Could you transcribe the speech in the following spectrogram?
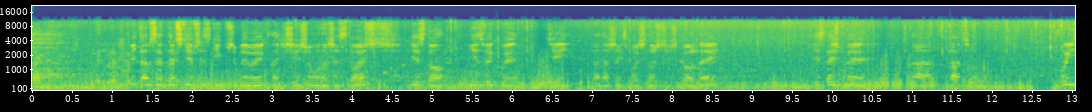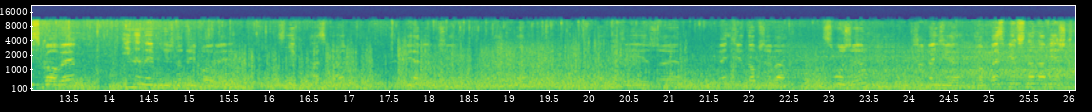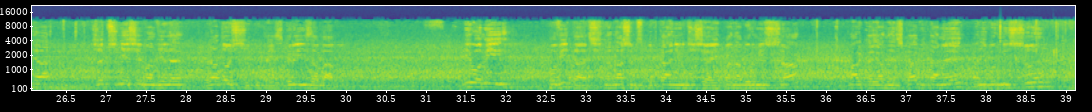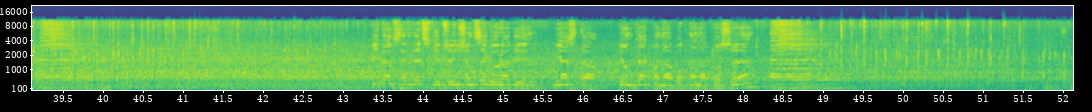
Tak. Witam serdecznie wszystkich przybyłych na dzisiejszą uroczystość. Jest to niezwykły dzień dla naszej społeczności szkolnej. Jesteśmy na placu boiskowym, innym niż do tej pory. Znikł asfalt, pojawił się parkiet. Mam nadzieję, że będzie dobrze Wam służył, że będzie to bezpieczna nawierzchnia, że przyniesie Wam wiele radości tutaj z gry i zabawy. Miło mi powitać na naszym spotkaniu dzisiaj pana burmistrza Marka Janeczka. Witamy, panie burmistrzu. Witam serdecznie przewodniczącego Rady Miasta Pionkach, pana Bogdana Koszę.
